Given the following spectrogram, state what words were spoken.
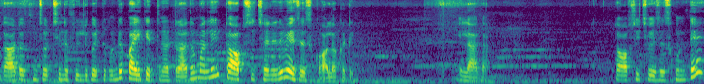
డాట్ వచ్చిన చోట చిన్న ఫ్రిల్ పెట్టుకుంటే పైకి ఎత్తినట్టు రాదు. మళ్ళీ టాప్ స్టిచ్ అనేది వేసేసుకోవాలి ఒకటి. ఇలాగా. టాప్ స్టిచ్ వేసేసుకుంటే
